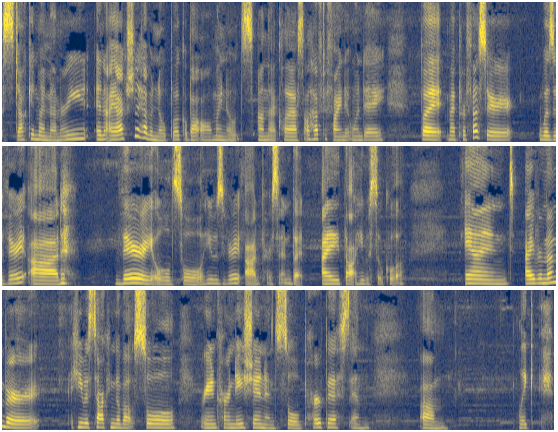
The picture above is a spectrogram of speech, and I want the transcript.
stuck in my memory, and I actually have a notebook about all my notes on that class. I'll have to find it one day. But my professor was a very odd, very old soul. He was a very odd person, but I thought he was so cool. And I remember he was talking about soul reincarnation and soul purpose and um like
